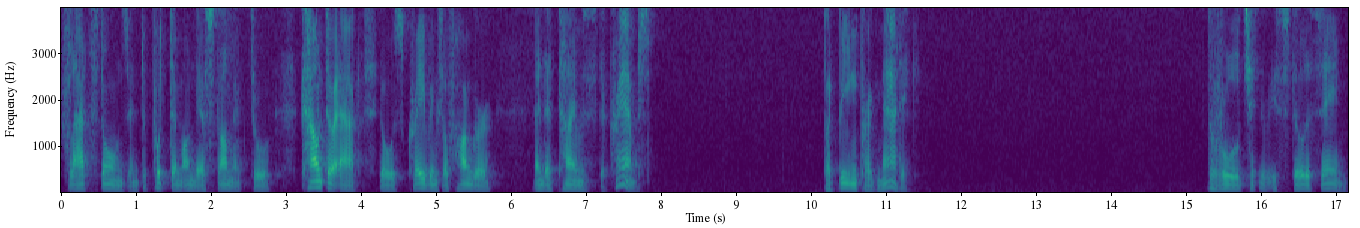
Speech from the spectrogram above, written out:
flat stones and to put them on their stomach to counteract those cravings of hunger and at times the cramps. But being pragmatic, the rule is still the same.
